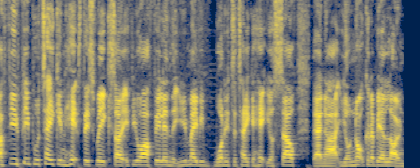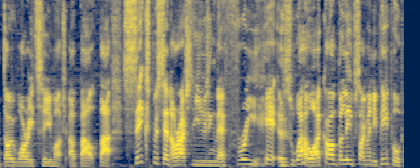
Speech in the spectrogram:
a few people taking hits this week, so if you are feeling that you maybe wanted to take a hit yourself, then uh, you're not going to be alone. Don't worry too much about that. 6% are actually using their free free hit as well. I can't believe so many people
